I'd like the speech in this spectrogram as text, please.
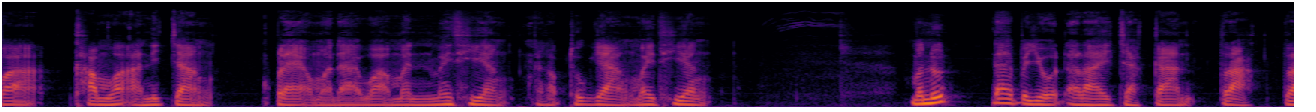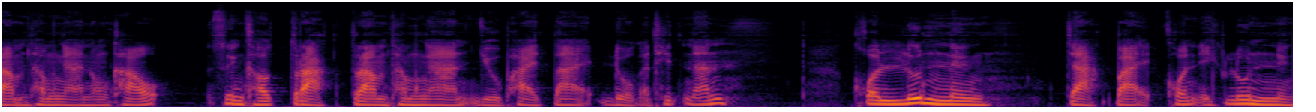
ว่าคำว่าอนิจจังแปลออกมาได้ว่ามันไม่เที่ยงนะครับ ทุกอย่างไม่เที่ยง มนุษย์ได้ประโยชน์อะไรจากการตรากตรำทำงานของเขา ซึ่งเขาตรากตรำทำงานอยู่ภายใต้ดวงอาทิตย์นั้น คนรุ่นหนึ่งจากไปคนอีกรุ่นหนึ่ง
